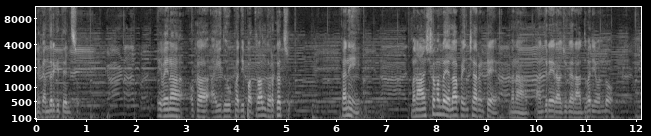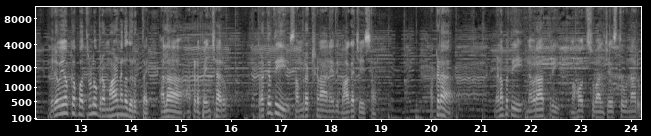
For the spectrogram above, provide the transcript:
మీకు అందరికీ తెలుసు. ఏవైనా ఒక ఐదు పది పత్రాలు దొరకచ్చు. కానీ మన ఆశ్రమంలో ఎలా పెంచారంటే మన ఆంజనేయ రాజు గారి ఆధ్వర్యంలో ఇరవై ఒక్క పత్రులు బ్రహ్మాండంగా దొరుకుతాయి. అలా అక్కడ పెంచారు. ప్రకృతి సంరక్షణ అనేది బాగా చేశారు. అక్కడ గణపతి నవరాత్రి మహోత్సవాలు చేస్తూ ఉన్నారు.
